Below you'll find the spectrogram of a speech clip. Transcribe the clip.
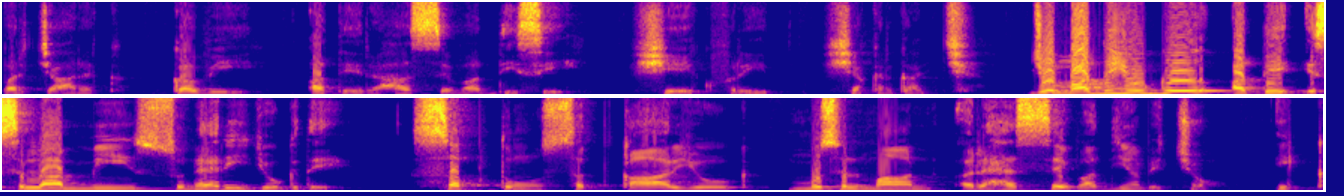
ਪ੍ਰਚਾਰਕ, ਕਵੀ ਅਤੇ ਰਹੱਸਵਾਦੀ ਸੀ। ਸ਼ੇਖ ਫਰੀਦ ਸ਼ਕਰਗੰਜ। ਜੋ ਮੱਧ ਯੁੱਗ ਅਤੇ ਇਸਲਾਮੀ ਸੁਨਹਿਰੀ ਯੁੱਗ ਦੇ ਸਭ ਤੋਂ ਸਤਕਾਰਯੋਗ ਮੁਸਲਮਾਨ ਰਹੱਸਵਾਦੀਆਂ ਵਿੱਚੋਂ ਇੱਕ।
